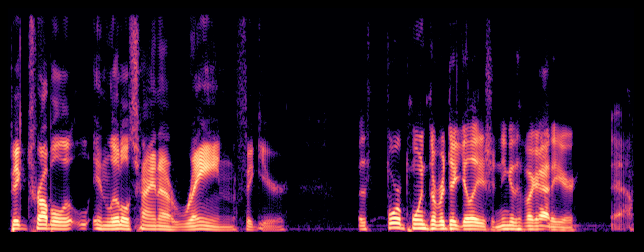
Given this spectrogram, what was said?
Big Trouble in Little China rain figure. With four points of articulation, you can get the fuck out of here. Yeah.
